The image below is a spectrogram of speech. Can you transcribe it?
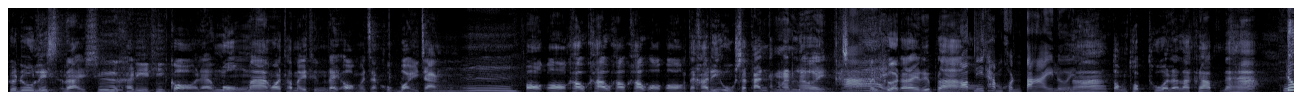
คือดูลิสต์รายชื่อคดีที่ก่อแล้วงงมากว่าทำไมถึงได้ออกมาจากคุกบ่อยจังอืมออกออกเข้าเข้าเข้าเข้าออกออกแต่คดีอุกชะกันทั้งนั้นเลย ค่ะ มันเกิดอะไรหรือเปล่ารอบนี้ทำคนตายเลย นะต้องทบทวนแล้วล่ะครับนะฮะ ดู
